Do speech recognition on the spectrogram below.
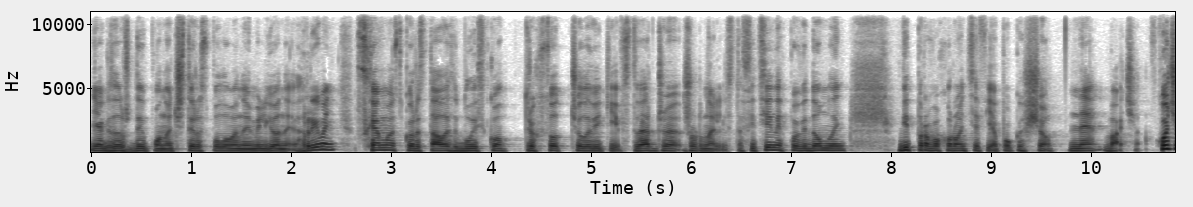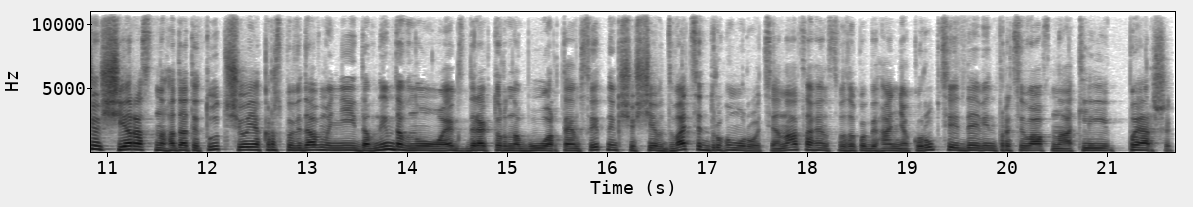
як завжди, понад 4,5 мільйони гривень. Схемою скористались близько 300 чоловіків, стверджує журналіст. Офіційних повідомлень від правоохоронців я поки що не бачила. Хочу ще раз нагадати тут, що як розповідав мені давним-давно екс-директор НАБУ Артем Ситник, що ще в 22-му році Нацагентство запобігання корупції, де він працював на тлі перших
